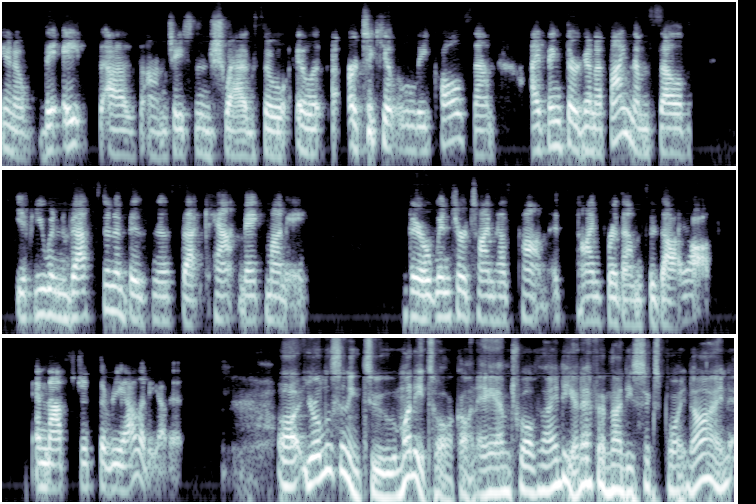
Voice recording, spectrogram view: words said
you know, the eights as um, Jason Zweig so articulately calls them, I think they're going to find themselves if you invest in a business that can't make money, their winter time has come. It's time for them to die off. And that's just the reality of it. Uh, you're listening to Money Talk on AM 1290 and FM 96.9,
